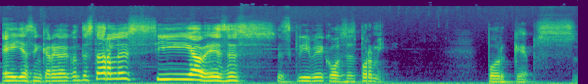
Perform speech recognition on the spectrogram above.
Ella se encarga de contestarles y a veces escribe cosas por mí. Porque pues,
